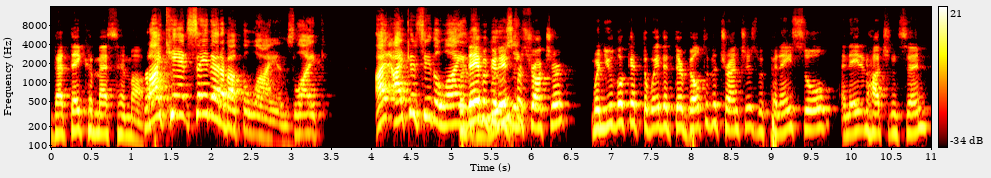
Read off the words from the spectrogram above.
that they could mess him up. But I can't say that about the Lions. Like, I, I could see the Lions. But they have a good losing... infrastructure. When you look at the way that they're built in the trenches with Penei Sewell and Aidan Hutchinson,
